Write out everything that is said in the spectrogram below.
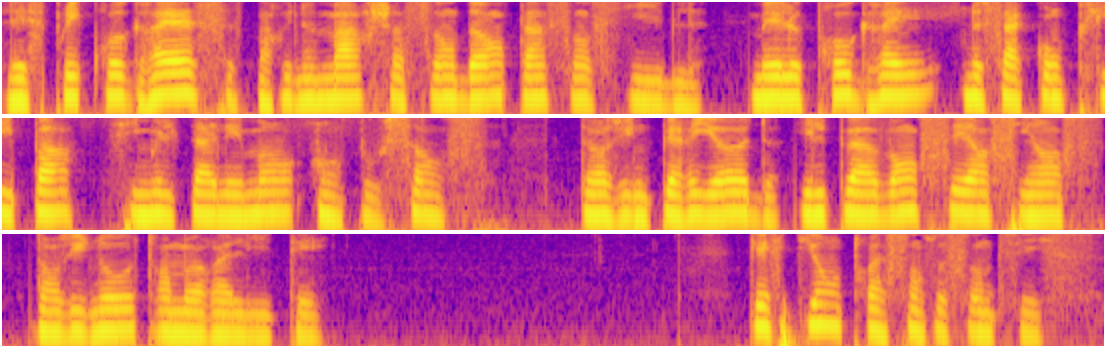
L'esprit progresse par une marche ascendante insensible, mais le progrès ne s'accomplit pas simultanément en tous sens. Dans une période, il peut avancer en science, dans une autre en moralité. Question 366.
